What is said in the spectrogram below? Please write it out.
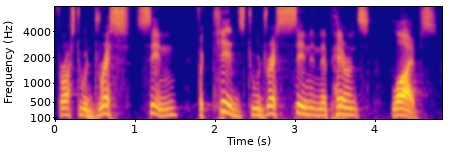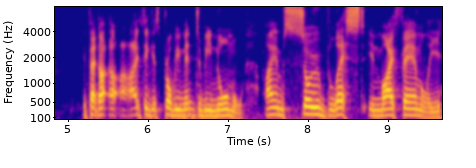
for us to address sin, for kids to address sin in their parents' lives. In fact, I, I, think it's probably meant to be normal. I am so blessed in my family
